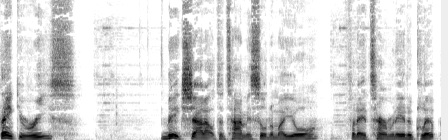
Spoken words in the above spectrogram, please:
Thank you, Reese. Big shout out to Tommy Sotomayor for that Terminator clip.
